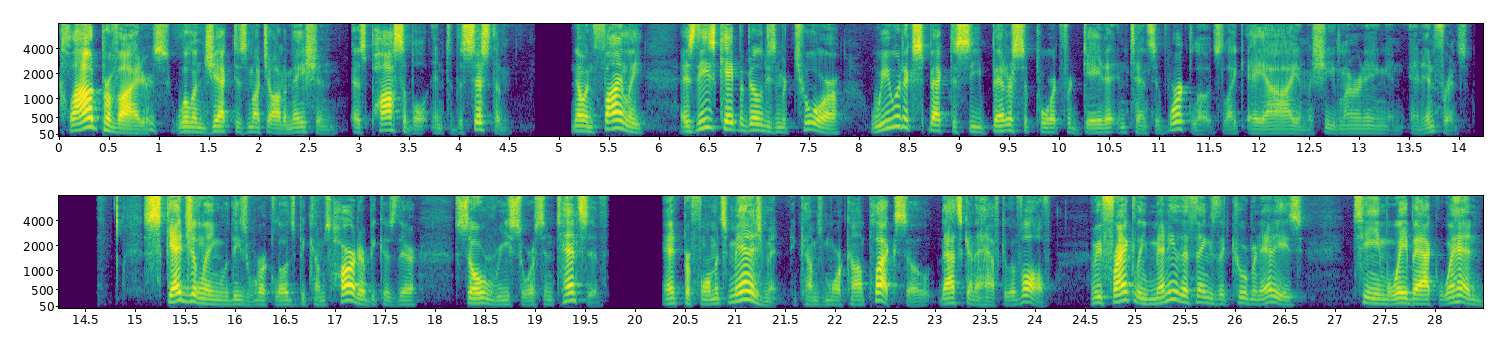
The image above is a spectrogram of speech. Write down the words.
cloud providers will inject as much automation as possible into the system. Now, and finally, as these capabilities mature, we would expect to see better support for data intensive workloads like AI and machine learning and, and inference. Scheduling with these workloads becomes harder because they're so resource intensive and performance management becomes more complex. So that's going to have to evolve. I mean, frankly, many of the things that Kubernetes team way back when,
